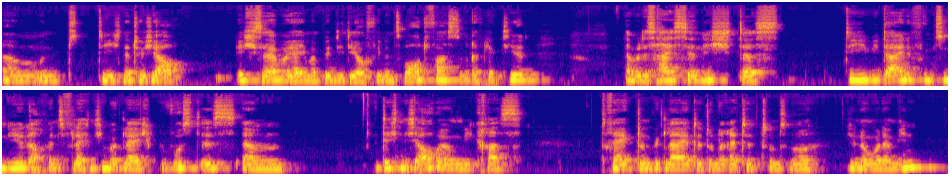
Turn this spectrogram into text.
ähm, und die ich natürlich ja auch ich selber ja jemand bin, die die auch viel ins Wort fasst und reflektiert. Aber das heißt ja nicht, dass die wie deine funktioniert, auch wenn es vielleicht nicht immer gleich bewusst ist, ähm, dich nicht auch irgendwie krass trägt und begleitet und rettet und so. You know what I mean?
